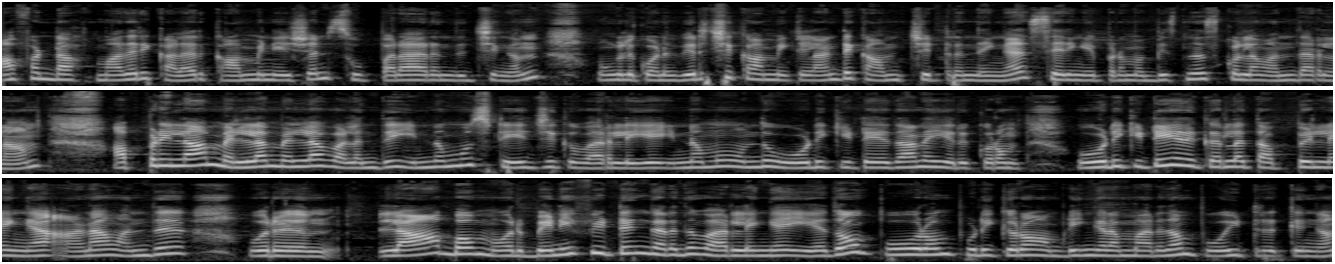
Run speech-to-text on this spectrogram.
ஆஃப் அண்ட் ஆஃப் மாதிரி கலர் காம்பினேஷன் சூப்பராக இருந்துச்சுங்க. உங்களுக்கு ஒன்று விரிச்சு காமிக்கலான்ட்டு காமிச்சிட்டு இருந்தீங்க. சரிங்க இப்போ நம்ம பிஸ்னஸ்க்குள்ளே வந்துடலாம் அப்படிலாம் மெல்ல மெல்ல வளர்ந்து இன்னமும் ஸ்டேஜுக்கு வரலையே. இன்னமும் வந்து ஓடிக்கிட்டே தானே இருக்கிறோம். ஓடிக்கிட்டே இருக்கிறதுல தப்பு இல்லைங்க. ஆனால் வந்து ஒரு லாபம் ஒரு பெனிஃபிட்டுங்கிறது வரலைங்க. ஏதோ போகிறோம் பிடிக்கிறோம் அப்படிங்கிற மாதிரி தான் போயிட்டு இருக்குங்க.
